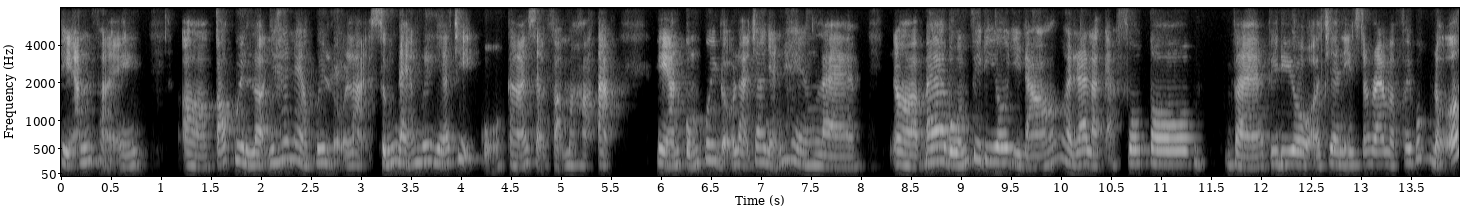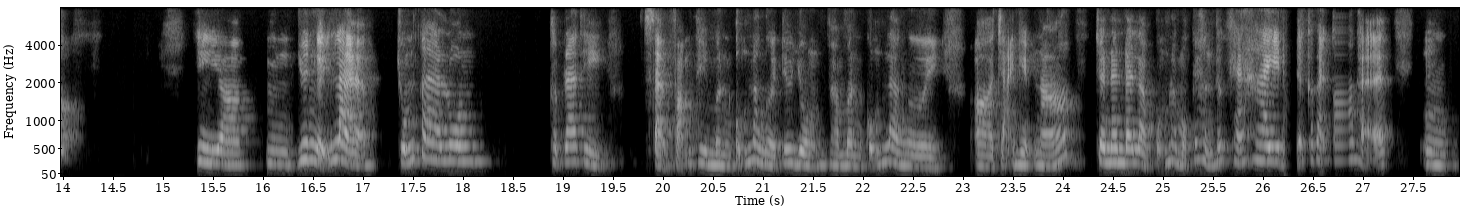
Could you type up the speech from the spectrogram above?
thì anh phải uh, có quyền lợi như thế nào quy đổi lại xứng đáng với giá trị của cái sản phẩm mà họ tặng. Thì anh cũng quy đổi lại cho nhãn hàng là ờ, ba uh, bốn video gì đó ngoài ra là cả photo và video ở trên Instagram và Facebook nữa. Thì uh, duyên nghĩ là chúng ta luôn thực ra thì sản phẩm thì mình cũng là người tiêu dùng và mình cũng là người uh, trải nghiệm nó. Cho nên đây là cũng là một cái hình thức khá hay để các bạn có thể um,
